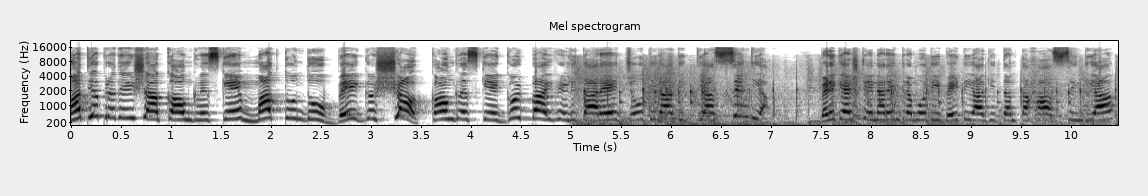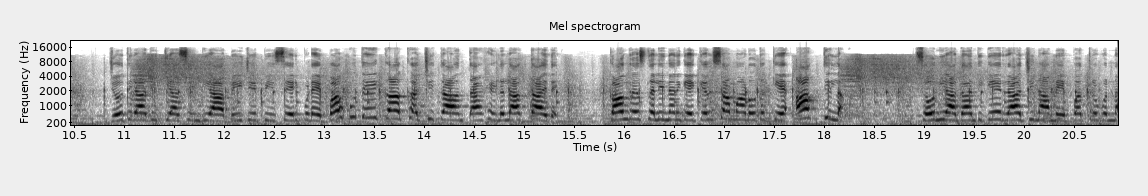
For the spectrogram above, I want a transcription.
ಮಧ್ಯಪ್ರದೇಶ ಕಾಂಗ್ರೆಸ್ಗೆ ಮತ್ತೊಂದು ಬಿಗ್ ಶಾಕ್ ಕಾಂಗ್ರೆಸ್ಗೆ ಗುಡ್ ಬೈ ಹೇಳಿದ್ದಾರೆ ಜ್ಯೋತಿರಾದಿತ್ಯ ಸಿಂಧಿಯಾ. ಬೆಳಗ್ಗೆ ಅಷ್ಟೇ ನರೇಂದ್ರ ಮೋದಿ ಭೇಟಿಯಾಗಿದ್ದಂತಹ ಸಿಂಧಿಯಾ. ಜ್ಯೋತಿರಾದಿತ್ಯ ಸಿಂಧಿಯಾ ಬಿಜೆಪಿ ಸೇರ್ಪಡೆ ಬಹುತೇಕ ಖಚಿತ ಅಂತ ಹೇಳಲಾಗ್ತಾ ಇದೆ. ಕಾಂಗ್ರೆಸ್ನಲ್ಲಿ ನನಗೆ ಕೆಲಸ ಮಾಡೋದಕ್ಕೆ ಆಗ್ತಿಲ್ಲ. ಸೋನಿಯಾ ಗಾಂಧಿಗೆ ರಾಜೀನಾಮೆ ಪತ್ರವನ್ನ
